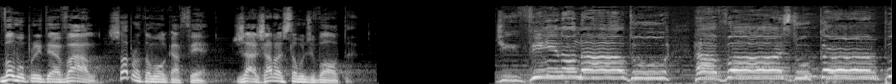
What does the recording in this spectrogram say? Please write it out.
Vamos para o intervalo? Só para tomar um café. Já já nós estamos de volta. Divino Ronaldo, a voz do campo.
